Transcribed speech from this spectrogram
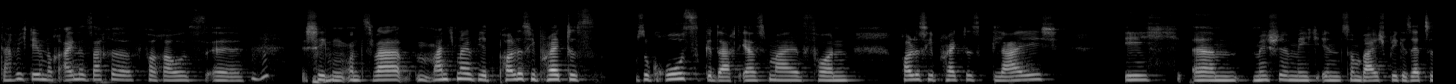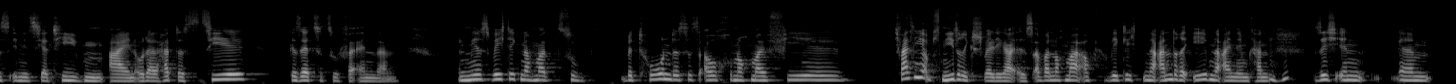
Darf ich dem noch eine Sache vorausschicken? Äh, mhm. Und zwar, manchmal wird Policy Practice so groß gedacht, erstmal von Policy Practice gleich ich ähm, mische mich in zum Beispiel Gesetzesinitiativen ein oder hat das Ziel, Gesetze zu verändern. Und mir ist wichtig, nochmal zu betonen, dass es auch nochmal viel ich weiß nicht, ob es niedrigschwelliger ist, aber nochmal auch wirklich eine andere Ebene einnehmen kann, mhm. sich in ähm,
